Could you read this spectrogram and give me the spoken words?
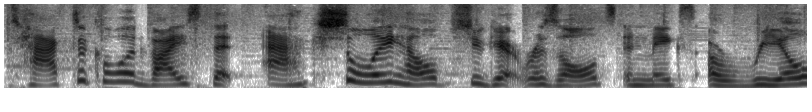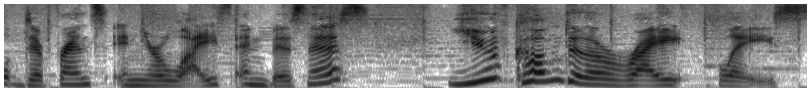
tactical advice that actually helps you get results and makes a real difference in your life and business? You've come to the right place.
